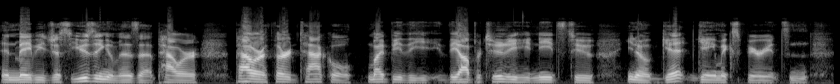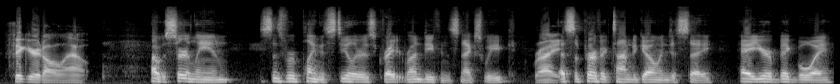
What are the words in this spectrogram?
and maybe just using him as that power power third tackle might be the the opportunity he needs to, you know, get game experience and figure it all out. Oh, certainly. And since we're playing the Steelers' great run defense next week, Right. that's the perfect time to go and just say, "Hey, you're a big boy.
